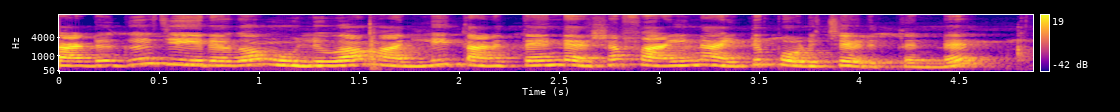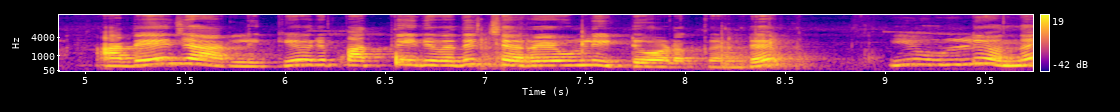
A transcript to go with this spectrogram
കടുക് ജീരകം ഉലുവ മല്ലി തണുത്തതിന് ശേഷം ഫൈനായിട്ട് പൊടിച്ചെടുത്തിട്ടുണ്ട്. അതേ ജാറിലേക്ക് ഒരു പത്ത് ഇരുപത് ചെറിയ ഉള്ളി ഇട്ട് കൊടുക്കുന്നുണ്ട്. ഈ ഉള്ളി ഒന്ന്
